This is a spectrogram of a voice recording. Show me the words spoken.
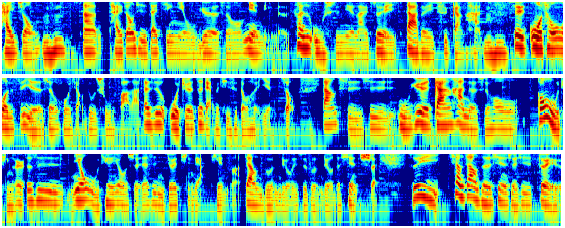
台中，嗯哼，那台中其实在今年五月的时候面临的算是五十年来最大的一次干旱。所以我从我自己的生活角度出发啦，但是我觉得这两个其实都很严重。当时是五月干旱的时候，公五停二，就是你有五天用水，但是你就会停两天嘛，这样轮流一直轮流的限水。所以像这样子的限水，其实对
